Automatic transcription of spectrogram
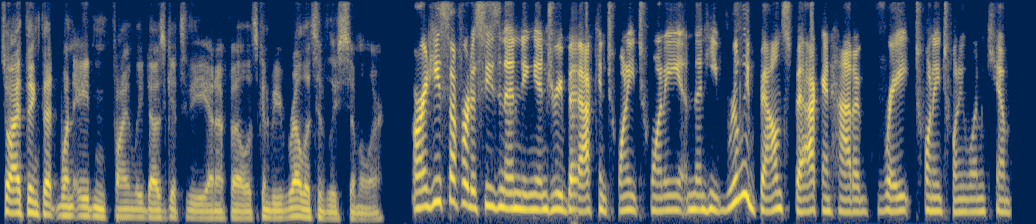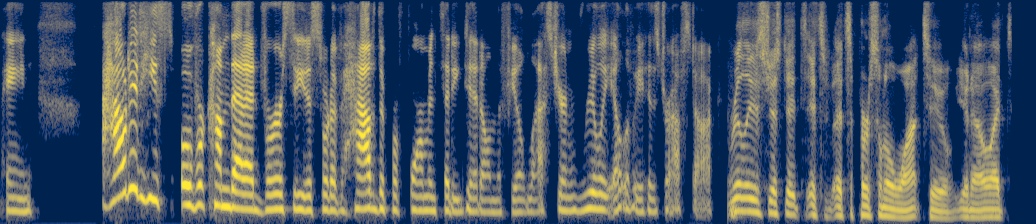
So I think that when aidan finally does get to the NFL, it's going to be relatively similar. All right, he suffered a season-ending injury back in 2020, and then he really bounced back and had a great 2021 campaign. How did he overcome that adversity to sort of have the performance that he did on the field last year and really elevate his draft stock? Really, it's just it's it's it's a personal want to. You know, it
